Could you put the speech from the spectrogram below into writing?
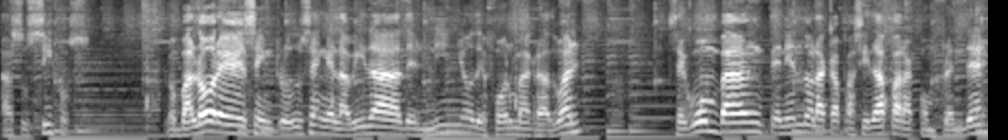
a sus hijos. Los valores se introducen en la vida del niño de forma gradual, según van teniendo la capacidad para comprender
